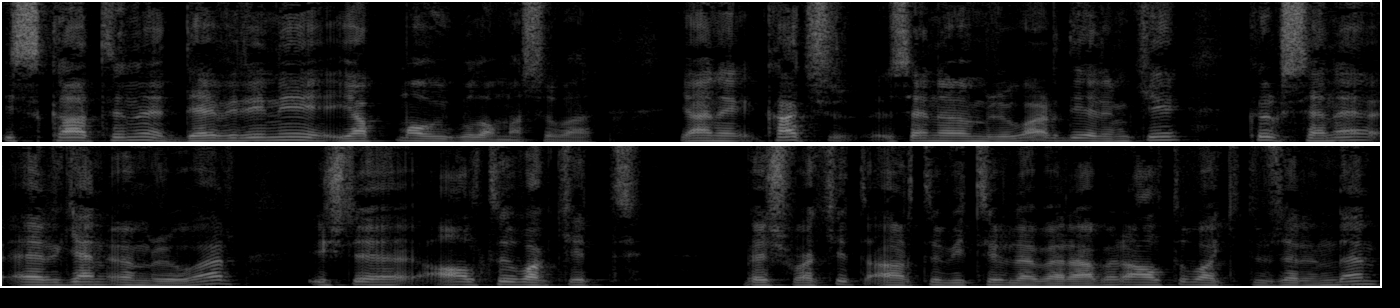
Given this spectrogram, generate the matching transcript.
iskatını, devrini yapma uygulaması var. Yani kaç sene ömrü var? Diyelim ki 40 sene ergen ömrü var. İşte 6 vakit, 5 vakit artı vitirle beraber 6 vakit üzerinden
